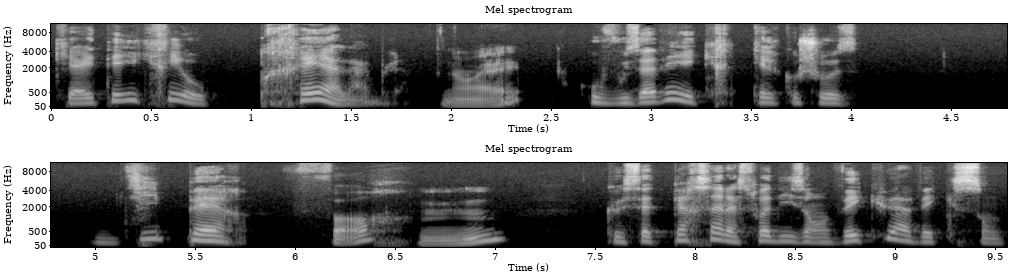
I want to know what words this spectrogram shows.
qui a été écrit au préalable. Ouais. où vous avez écrit quelque chose d'hyper fort Mhm. que cette personne a soi-disant vécu avec son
